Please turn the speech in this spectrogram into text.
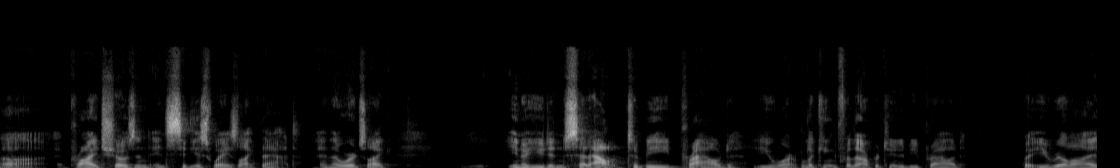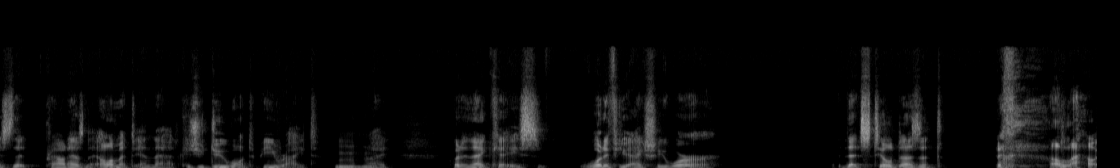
uh, pride shows in insidious ways like that. In other words, like you know, you didn't set out to be proud. You weren't looking for the opportunity to be proud, but you realize that proud has an element in that because you do want to be right, Mhm. right? But in that case, what if you actually were? That still doesn't allow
